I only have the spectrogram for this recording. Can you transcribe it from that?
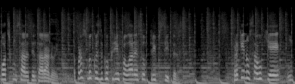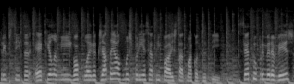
podes começar a tentar à noite. A próxima coisa que eu queria falar é sobre trip sitters. Para quem não sabe o que é, um trip sitter é aquele amigo ou colega que já tem alguma experiência a tripar e está a tomar conta de ti. Se é a tua primeira vez,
